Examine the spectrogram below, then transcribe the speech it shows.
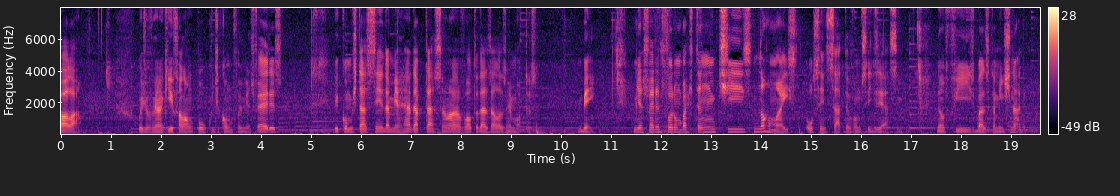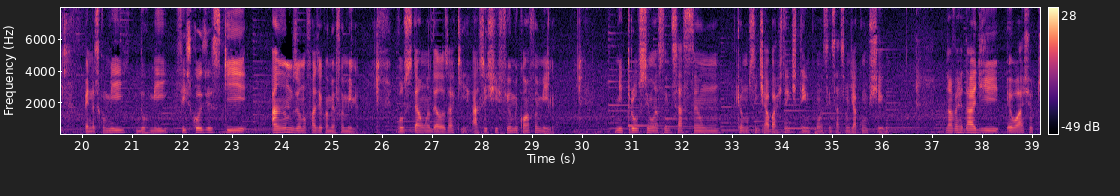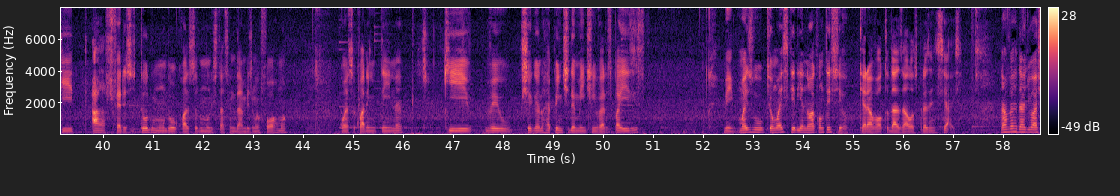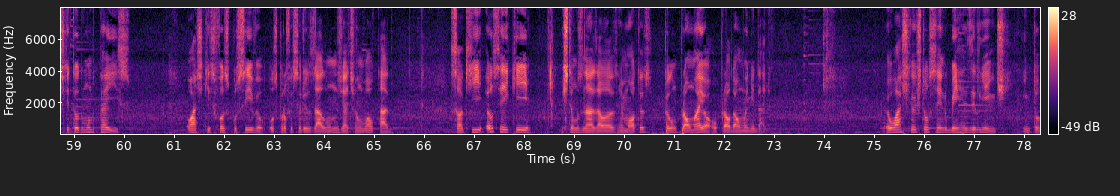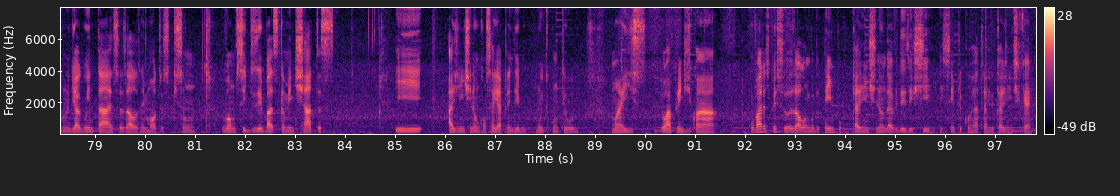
Olá, hoje eu venho aqui falar um pouco de como foi minhas férias e como está sendo a minha readaptação à volta das aulas remotas. Bem, minhas férias foram bastante normais ou sensatas, vamos dizer assim. Não fiz basicamente nada, apenas comi, dormi, fiz coisas que há anos eu não fazia com a minha família. Vou citar uma delas aqui: assistir filme com a família me trouxe uma sensação que eu não sentia há bastante tempo, uma sensação de aconchego. Na verdade, eu acho que as férias de todo mundo, ou quase todo mundo, está sendo da mesma forma, com essa quarentena que veio chegando repentinamente em vários países. Bem, mas o que eu mais queria não aconteceu, que era a volta das aulas presenciais. Na verdade, eu acho que todo mundo quer isso, eu acho que se fosse possível, os professores e os alunos já tinham voltado. Só que eu sei que estamos nas aulas remotas pelo um prol maior, o prol da humanidade. Eu acho que eu estou sendo bem resiliente em torno de aguentar essas aulas remotas que são, vamos se dizer, basicamente chatas. E a gente não consegue aprender muito conteúdo mas eu aprendi com a com várias pessoas ao longo do tempo que a gente não deve desistir e sempre correr atrás do que a gente quer.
